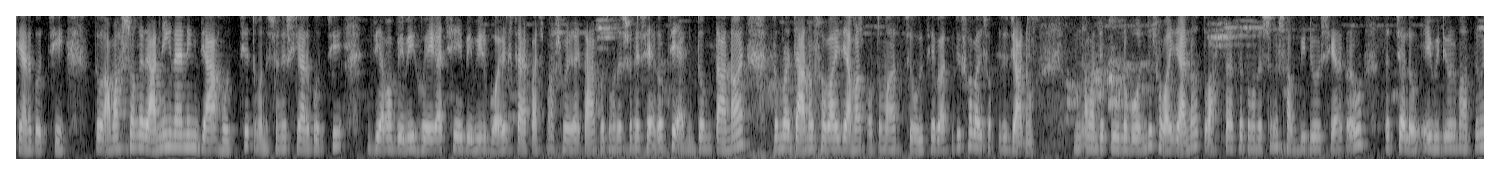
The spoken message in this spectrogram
শেয়ার করছি। তো আমার সঙ্গে রানিং রানিং যা হচ্ছে তোমাদের সঙ্গে শেয়ার করছি। যে আমার বেবি হয়ে গেছে বেবির বয়স চার পাঁচ মাস হয়ে গেছে, তারপর তোমাদের সঙ্গে শেয়ার করছি, একদম তা নয়। তোমরা জানো সবাই যে আমার কত মাস চলছে বা কিছু, সবাই সব কিছু জানো আমার যে পুরনো বন্ধু, সবাই জানো। তো আস্তে আস্তে তোমাদের সঙ্গে সব ভিডিও শেয়ার করব। তো চলো, এই ভিডিওর মাধ্যমে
